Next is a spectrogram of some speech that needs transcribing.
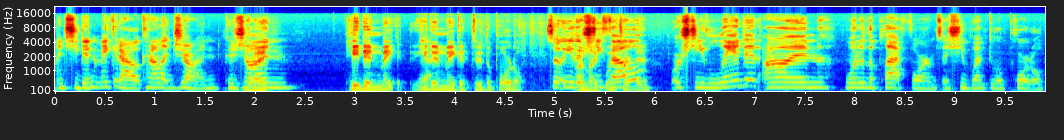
and she didn't make it out, kind of like John, because John. Right. He didn't make it. He Yeah. didn't make it through the portal. So either she Winter fell did. or she landed on one of the platforms and she went through a portal.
